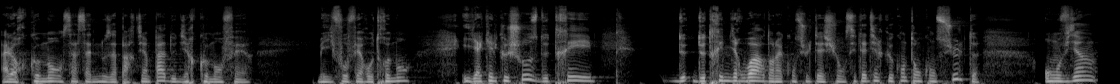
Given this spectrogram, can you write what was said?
Alors comment Ça, ça ne nous appartient pas de dire comment faire. Mais il faut faire autrement. Et il y a quelque chose de très, de, très miroir dans la consultation. C'est-à-dire que quand on consulte, on vient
